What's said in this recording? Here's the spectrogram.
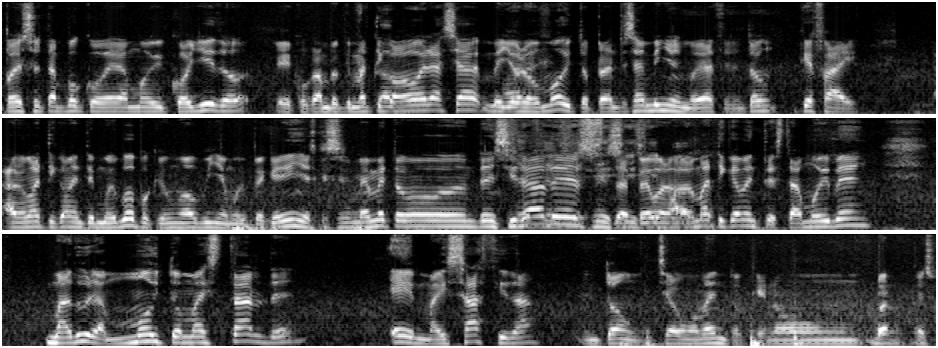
por eso tampouco era moi collido e co cambio climático claro. agora xa mellorou moito pero antes eran viños moi ácidos. Entón que fai? aromáticamente moi bo porque é unha uviña moi pequeniña. Es que se me meto en densidades sí, sí, sí, sí, pero sí, bueno, sí, aromáticamente está moi ben madura moito máis tarde é máis ácida entón chega un momento que non bueno, eso,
